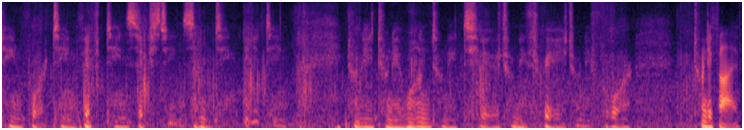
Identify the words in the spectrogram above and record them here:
13, 14, 15, 16, 17, 18, 20, 21, 22, 23, 24, 25.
